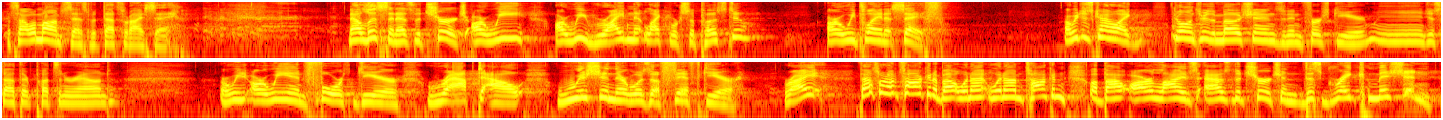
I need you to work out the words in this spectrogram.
That's not what mom says, but that's what I say. Now listen, as the church, are we are we riding it like we're supposed to? Or are we playing it safe? Are we just kind of like going through the motions and in first gear, eh, just out there putzing around? Are we, are we in fourth gear, wrapped out, wishing there was a fifth gear, right? That's what I'm talking about when, I, when I'm talking about our lives as the church and this great commission.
